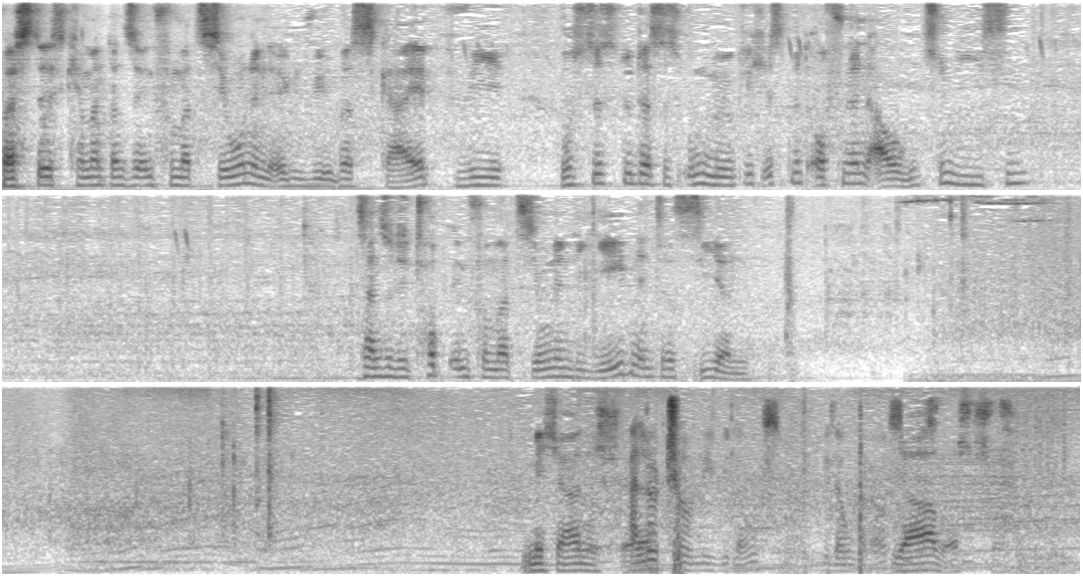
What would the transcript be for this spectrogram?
Weißt du, es kämen dann so Informationen irgendwie über Skype, wie wusstest du, dass es unmöglich ist, mit offenen Augen zu niesen? Das sind so die Top-Informationen, die jeden interessieren. Mechanisch. ja. Hallo Johnny, wie lang, wie lang brauchst du? Ja, weißt schon.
